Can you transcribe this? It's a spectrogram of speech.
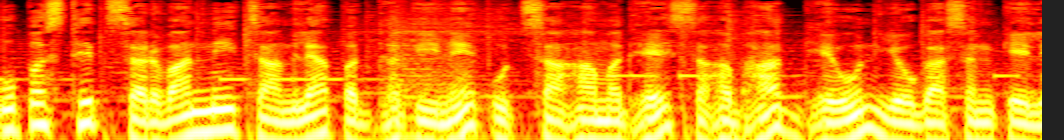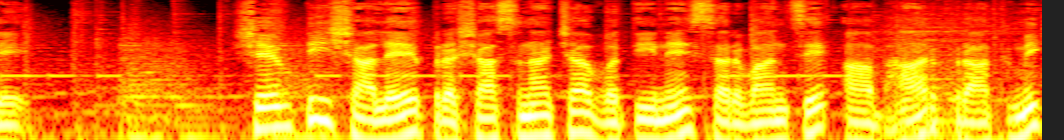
उपस्थित सर्वांनी चांगल्या पद्धतीने उत्साहामध्ये सहभाग घेऊन योगासन केले. शेवटी शालेय प्रशासनाच्या वतीने सर्वांचे आभार. प्राथमिक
